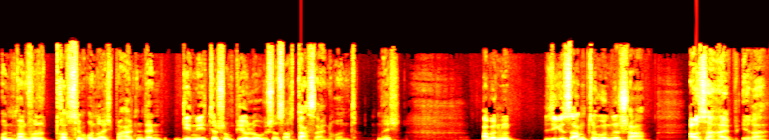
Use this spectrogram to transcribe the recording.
Und man würde trotzdem Unrecht behalten, denn genetisch und biologisch ist auch das ein Hund, nicht? Aber nur die gesamte Hundeschar außerhalb ihrer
